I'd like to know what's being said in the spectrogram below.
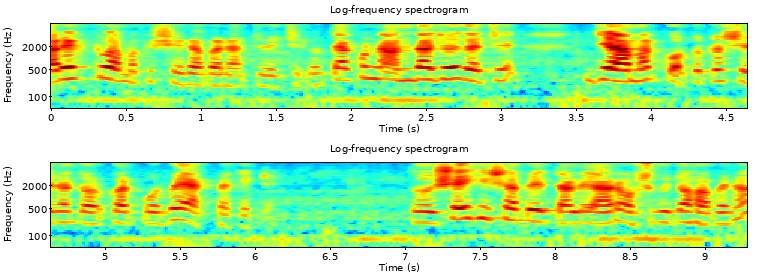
আরেকটু আমাকে সেরা বানাতে হয়েছিল। তো এখন আন্দাজ হয়ে গেছে যে আমার কতটা সেরা দরকার পড়বে এক প্যাকেটে। তো সেই হিসাবে তাহলে আর অসুবিধা হবে না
